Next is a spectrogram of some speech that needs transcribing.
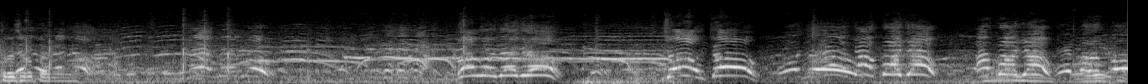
Tres perdido. ¡Vamos, negro! ¡Chau, chau! ¡Chau, apoyo! ¡Apoyo! ¡Apoyo!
